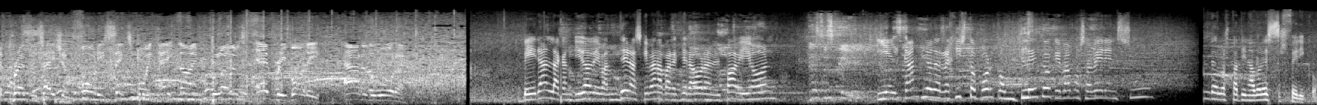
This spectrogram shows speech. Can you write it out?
And presentation. 46.89 blows everybody out of the water. Verán la cantidad de banderas que van a aparecer ahora en el pabellón y el cambio de registro por completo que vamos a ver en su de los patinadores esférico.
